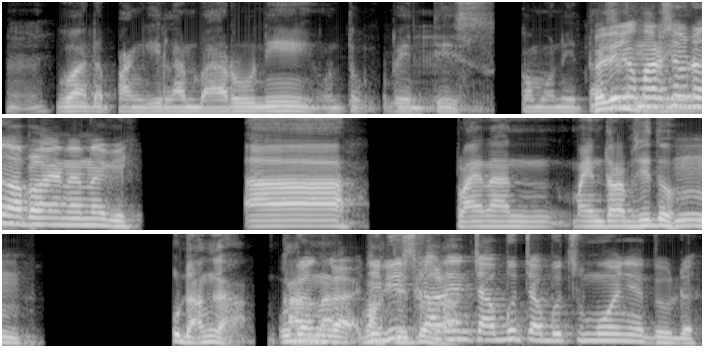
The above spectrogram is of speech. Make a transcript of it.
Mm. Gue ada panggilan baru nih untuk rintis komunitas. Berarti kemarin udah nggak pelayanan lagi? Ah, pelayanan main drums itu Hmm. udah enggak. Udah Karena nggak. Jadi sekalian cabut-cabut semuanya tuh udah.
